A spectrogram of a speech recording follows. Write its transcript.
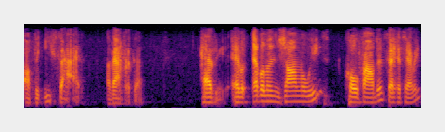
off the east side of Africa. Having Evelyn Jean-Louis co-founder, secretary.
